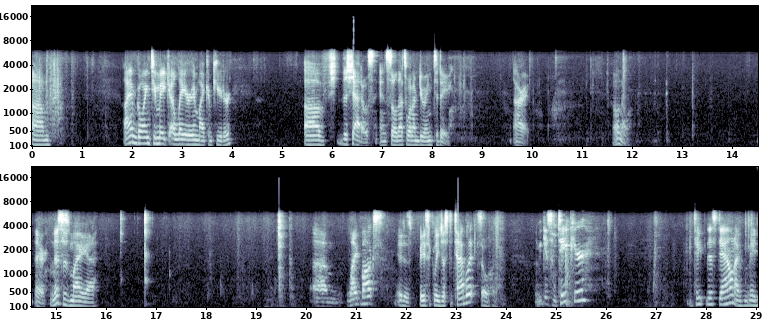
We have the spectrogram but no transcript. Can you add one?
Um, I am going to make a layer in my computer of sh the shadows, and so that's what I'm doing today. Alright. Oh no. There. And this is my uh, um, light box. It is basically just a tablet. So let me get some tape here. Tape this down. I've made,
